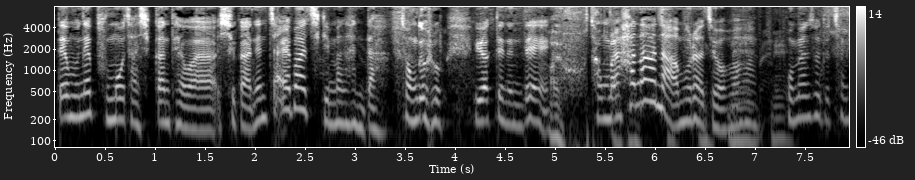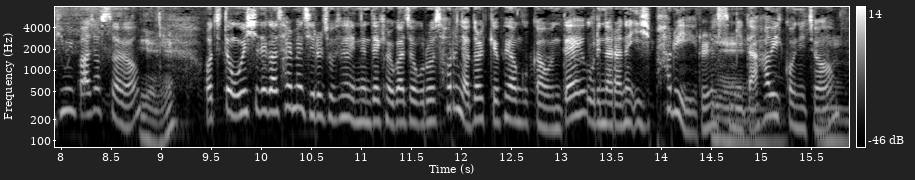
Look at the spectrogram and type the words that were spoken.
때문에 부모 자식 간 대화 시간은 짧아지기만 한다. 정도로 요약되는데 정말 하나하나 암울하죠. 아, 네. 보면서도 참 힘이 빠졌어요. 예. 어쨌든 OECD가 삶의 질을 조사했는데 결과적으로 38개 회원국 가운데 우리나라는 28위를 했습니다. 네. 하위권이죠. 음.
